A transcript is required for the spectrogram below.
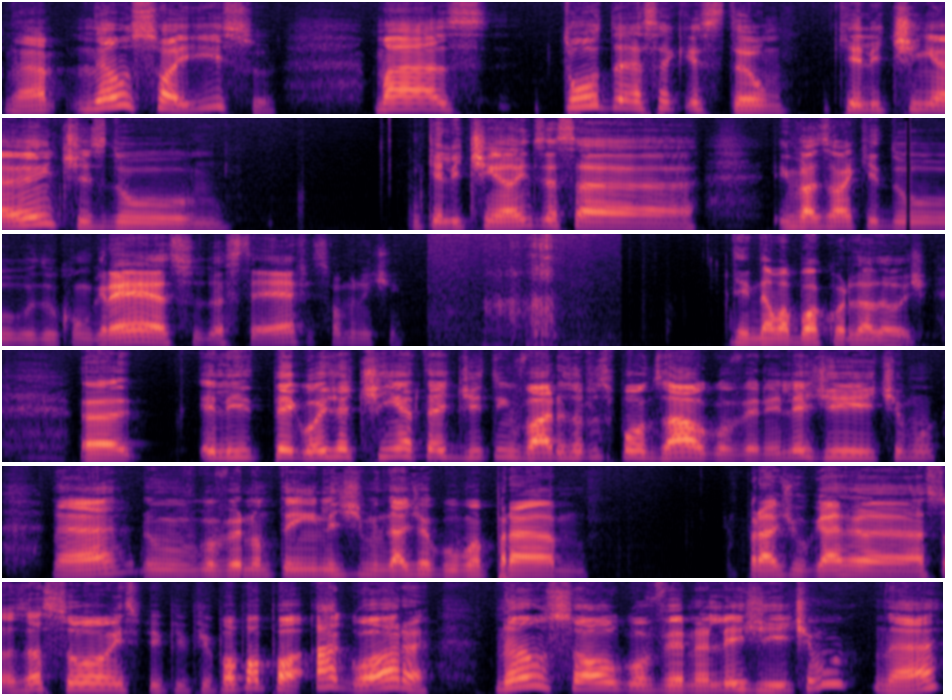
Né? Não só isso, mas toda essa questão que ele tinha antes do. que ele tinha antes dessa invasão aqui do, do Congresso, do STF, só um minutinho. Tem que dar uma boa acordada hoje. Uh, ele pegou e já tinha até dito em vários outros pontos, ah, o governo é ilegítimo, né? O governo não tem legitimidade alguma para para julgar as suas ações, pipipipopopó. Agora, não só o governo é legítimo, né?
